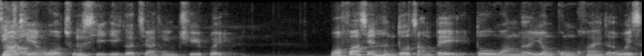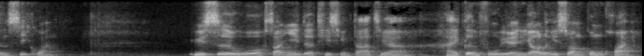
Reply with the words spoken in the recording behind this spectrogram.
那天我出席一个家庭聚会，我发现很多长辈都忘了用公筷的卫生习惯，于是我善意的提醒大家，还跟服务员要了一双公筷。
